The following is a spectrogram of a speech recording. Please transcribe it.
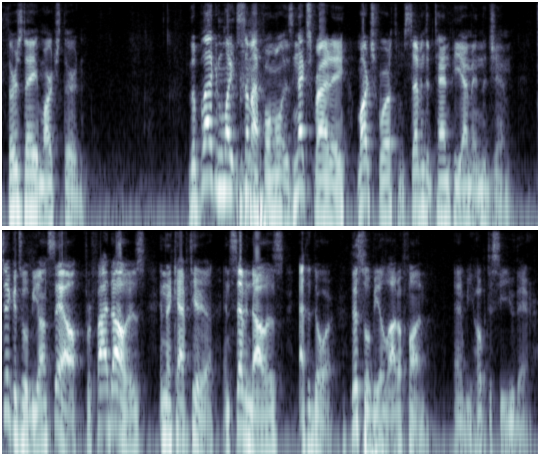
Thursday, March 3rd. The black and white Semi-Formal is next Friday, March 4th from 7 to 10 p.m. in the gym. Tickets will be on sale for $5 in the cafeteria and $7 at the door. This will be a lot of fun, and we hope to see you there.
